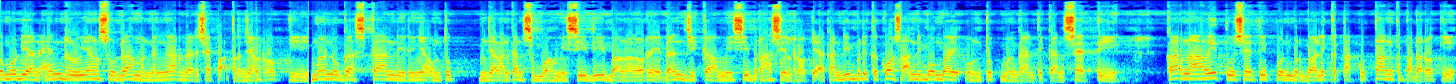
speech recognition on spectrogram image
Kemudian Andrew yang sudah mendengar dari sepak terjang Rocky menugaskan dirinya untuk menjalankan sebuah misi di Bangalore dan jika misi berhasil Rocky akan diberi kekuasaan di Bombay untuk menggantikan Seti. Karena hal itu Seti pun berbalik ketakutan kepada Rocky.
